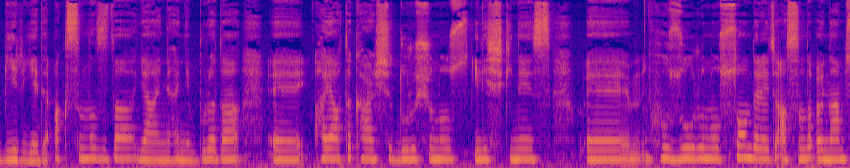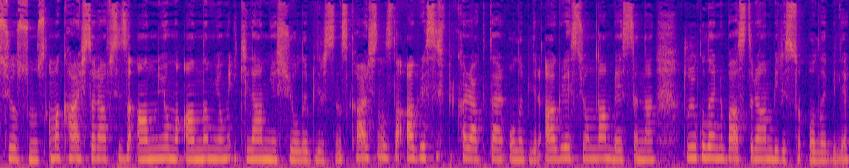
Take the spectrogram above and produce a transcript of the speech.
1-7 aksınızda yani hani burada e, hayata karşı duruşunuz, ilişkiniz, e, huzurunu son derece aslında önemsiyorsunuz ama karşı taraf sizi anlıyor mu anlamıyor mu ikilem yaşıyor olabilirsiniz. Karşınızda agresif bir karakter olabilir. Agresyondan beslenen, duygularını bastıran birisi olabilir.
